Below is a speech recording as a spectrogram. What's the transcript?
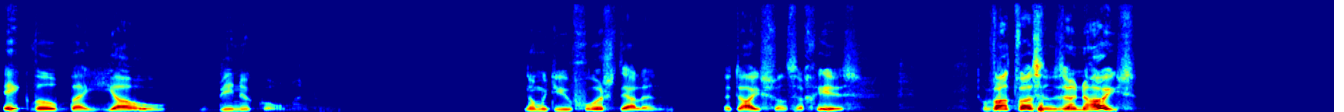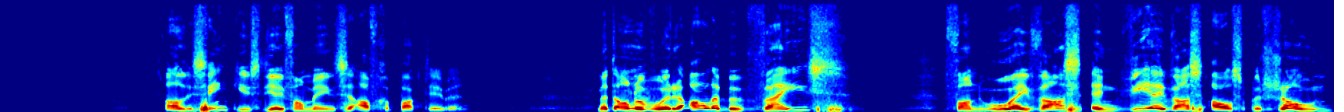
Ik wil bij jou binnenkomen. Dan moet je je voorstellen, het huis van Zacchaeus. Wat was in zijn huis? alle zinkjes die hij van mensen afgepakt hebben. Met andere woorden, alle bewijs van hoe hij was en wie hij was als persoon,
